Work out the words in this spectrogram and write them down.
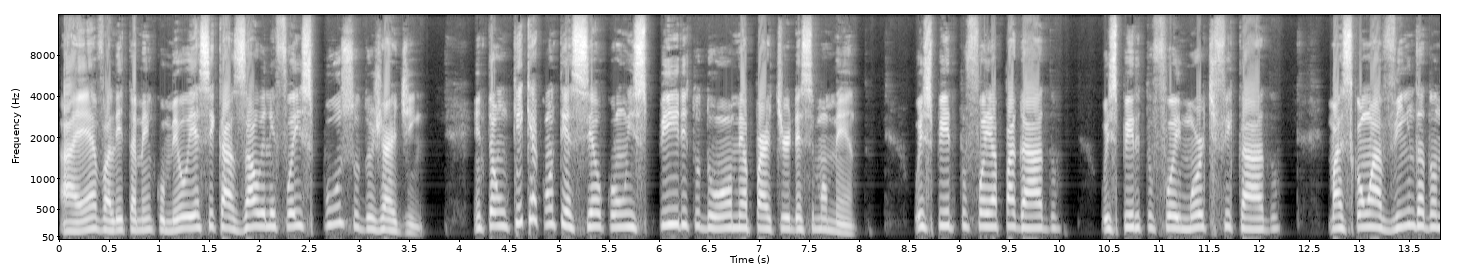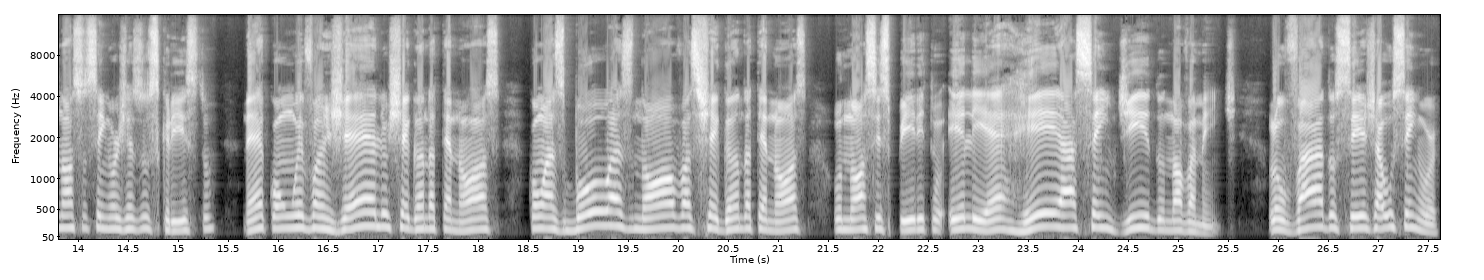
a Eva ali também comeu, e esse casal ele foi expulso do jardim. Então, o que, que aconteceu com o espírito do homem a partir desse momento? O espírito foi apagado, o espírito foi mortificado, mas com a vinda do nosso Senhor Jesus Cristo, né, com o evangelho chegando até nós, com as boas novas chegando até nós, o nosso espírito ele é reacendido novamente. Louvado seja o Senhor.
